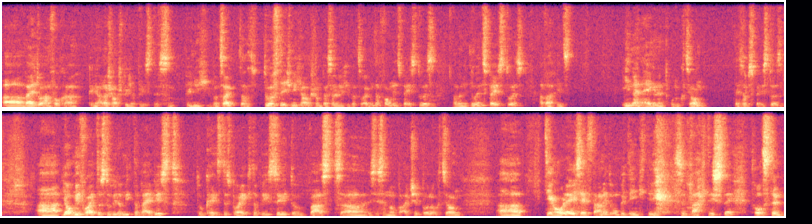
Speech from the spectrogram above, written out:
äh, weil du einfach ein genialer Schauspieler bist. Dessen bin ich überzeugt, da durfte ich mich auch schon persönlich überzeugen davon in Space Tours, aber nicht nur in Space Tours, aber jetzt in einer eigenen Produktion deshalb Space Tours. Äh, ja, mich freut, dass du wieder mit dabei bist. Du kennst das Projekt ein bisschen, du weißt, äh, es ist eine No-Budget-Produktion. Äh, die Rolle ist jetzt auch nicht unbedingt die sympathischste, trotzdem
